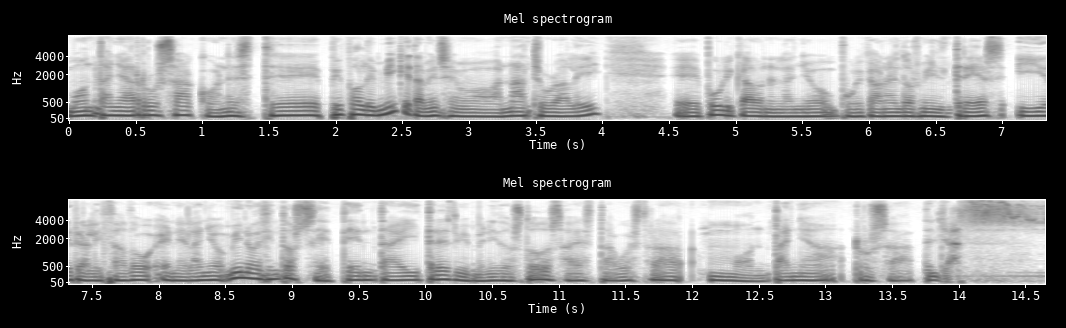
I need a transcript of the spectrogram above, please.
montaña rusa con este People in Me, que también se llamaba Naturally, eh, publicado en el año publicado en el 2003 y realizado en el año 1973. Bienvenidos todos a esta vuestra montaña rusa del jazz.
